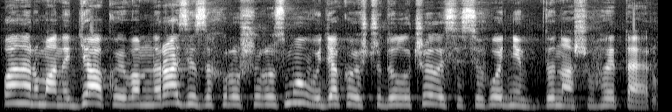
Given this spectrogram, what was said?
Пане Романе, дякую вам наразі за хорошу розмову. Дякую, що долучилися сьогодні до нашого етеру.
